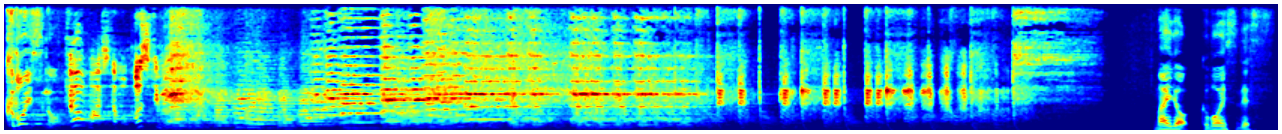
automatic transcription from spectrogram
クボイスの今日も明日もポジティブ毎度、クボイスです。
